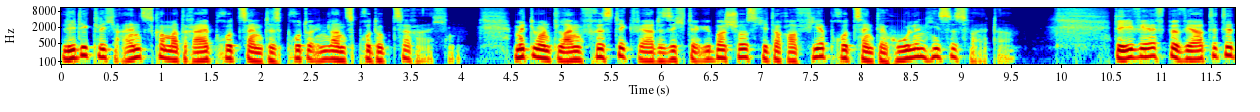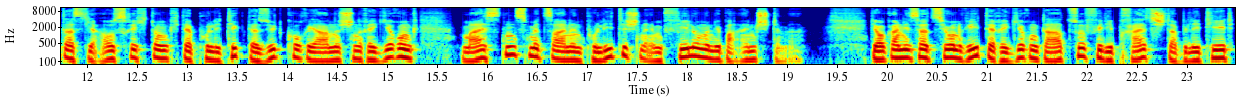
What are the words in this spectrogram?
lediglich 1,3 Prozent des Bruttoinlandsprodukts erreichen. Mittel- und langfristig werde sich der Überschuss jedoch auf 4 Prozent erholen, hieß es weiter. Der IWF bewertete, dass die Ausrichtung der Politik der südkoreanischen Regierung meistens mit seinen politischen Empfehlungen übereinstimme. Die Organisation riet der Regierung dazu, für die Preisstabilität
